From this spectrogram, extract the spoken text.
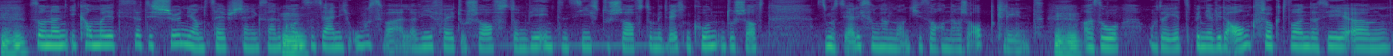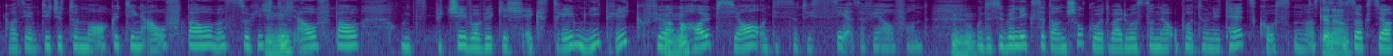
Mhm. sondern ich kann mir ja, das ist ja das Schöne am Selbstständigsein. Du kannst es ja eigentlich auswählen, wie viel du schaffst und wie intensiv du schaffst und mit welchen Kunden du schaffst. Also ich muss ehrlich sagen, ich habe manche Sachen auch schon abgelehnt. Mhm. Also, oder jetzt bin ich ja wieder angefragt worden, dass ich ähm, quasi ein Digital Marketing aufbaue, was so richtig Mhm. aufbaue. Und das Budget war wirklich extrem niedrig für Mhm. ein halbes Jahr und das ist natürlich sehr, sehr viel Aufwand. Und das überlegst du dann schon gut, weil du hast dann ja Opportunitätskosten. Weißt? Genau. Dass du sagst, ja,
